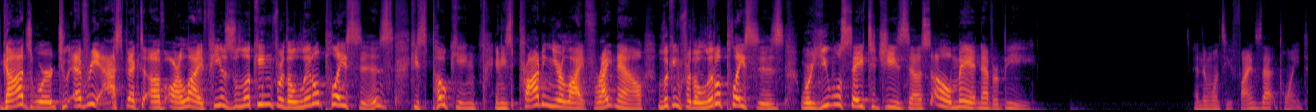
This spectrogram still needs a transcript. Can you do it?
God's word to every aspect of our life. He is looking for the little places, he's poking and he's prodding your life right now, looking for the little places where you will say to Jesus, Oh, may it never be. And then once he finds that point,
